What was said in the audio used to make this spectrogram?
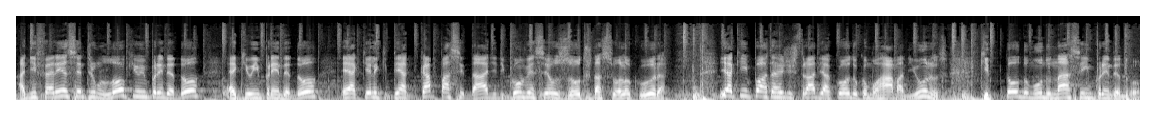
a diferença entre um louco e um empreendedor é que o empreendedor é aquele que tem a capacidade de convencer os outros da sua loucura. E aqui importa registrar, de acordo com Muhammad Yunus, que todo mundo nasce empreendedor.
